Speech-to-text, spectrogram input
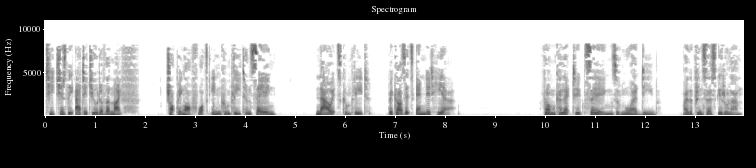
teaches the attitude of the knife, chopping off what's incomplete and saying, now it's complete, because it's ended here. From Collected Sayings of Muad'Dib by the Princess Irulan.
